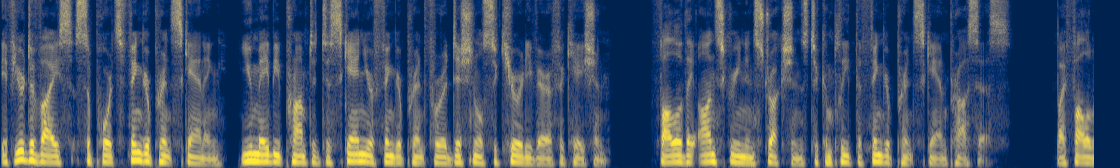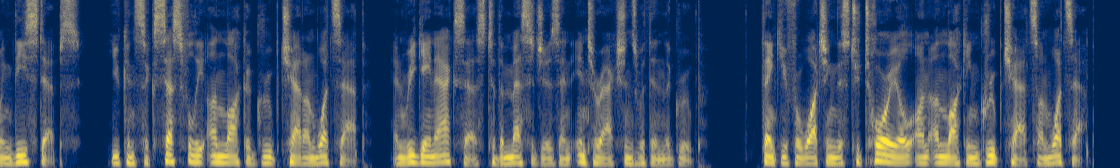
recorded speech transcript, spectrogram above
If your device supports fingerprint scanning, you may be prompted to scan your fingerprint for additional security verification. Follow the on-screen instructions to complete the fingerprint scan process. By following these steps, you can successfully unlock a group chat on WhatsApp and regain access to the messages and interactions within the group. Thank you for watching this tutorial on unlocking group chats on WhatsApp.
